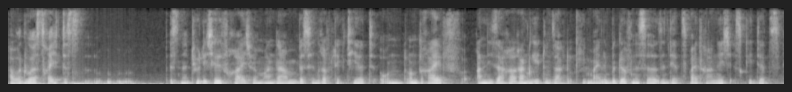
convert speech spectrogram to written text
Aber du hast recht, das ist natürlich hilfreich, wenn man da ein bisschen reflektiert und, und reif an die Sache rangeht und sagt, okay, meine Bedürfnisse sind jetzt zweitrangig. Es geht jetzt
